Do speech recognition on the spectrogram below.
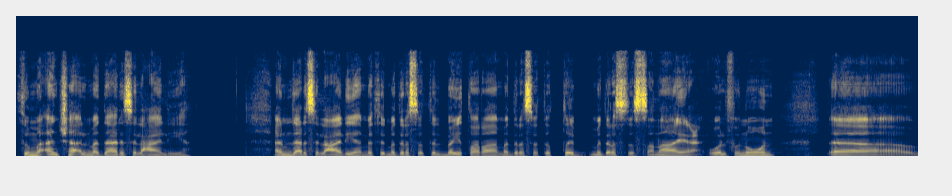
ثم أنشأ المدارس العالية. المدارس العالية مثل مدرسة البيطرة مدرسة الطب مدرسة الصنايع والفنون آه،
